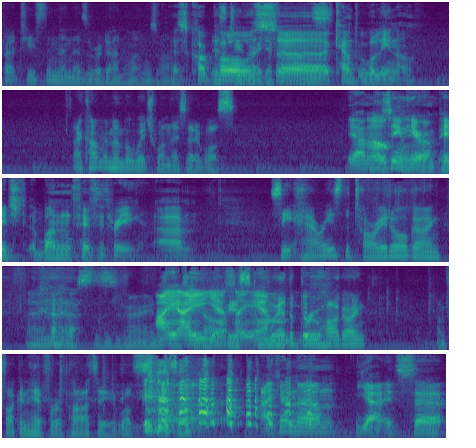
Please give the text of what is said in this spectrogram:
Baptiste, and then there's a Rodin one as well. It's Carpeau's uh. Count Ugolino. I can't remember which one they said it was. Yeah, I'm, I'm seeing here on page 153. Um, See, Harry's the Toreador going, oh, yes, this is a very I- I- yes, I piece." And am- We're the Brujah going, I'm fucking here for a party. What's, uh, I can, um, yeah, it's uh,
